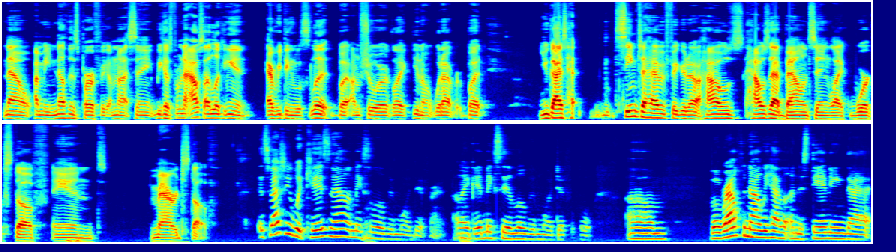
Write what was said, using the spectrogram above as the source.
Now, I mean, nothing's perfect. I'm not saying because from the outside looking in, everything looks lit, but I'm sure like, you know, whatever. But you guys ha- seem to have it figured out. How's how's that balancing like work stuff and marriage stuff? especially with kids now, it Mm. makes it a little bit more different. Like it makes it a little bit more difficult. Um, but Ralph and I, we have an understanding that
